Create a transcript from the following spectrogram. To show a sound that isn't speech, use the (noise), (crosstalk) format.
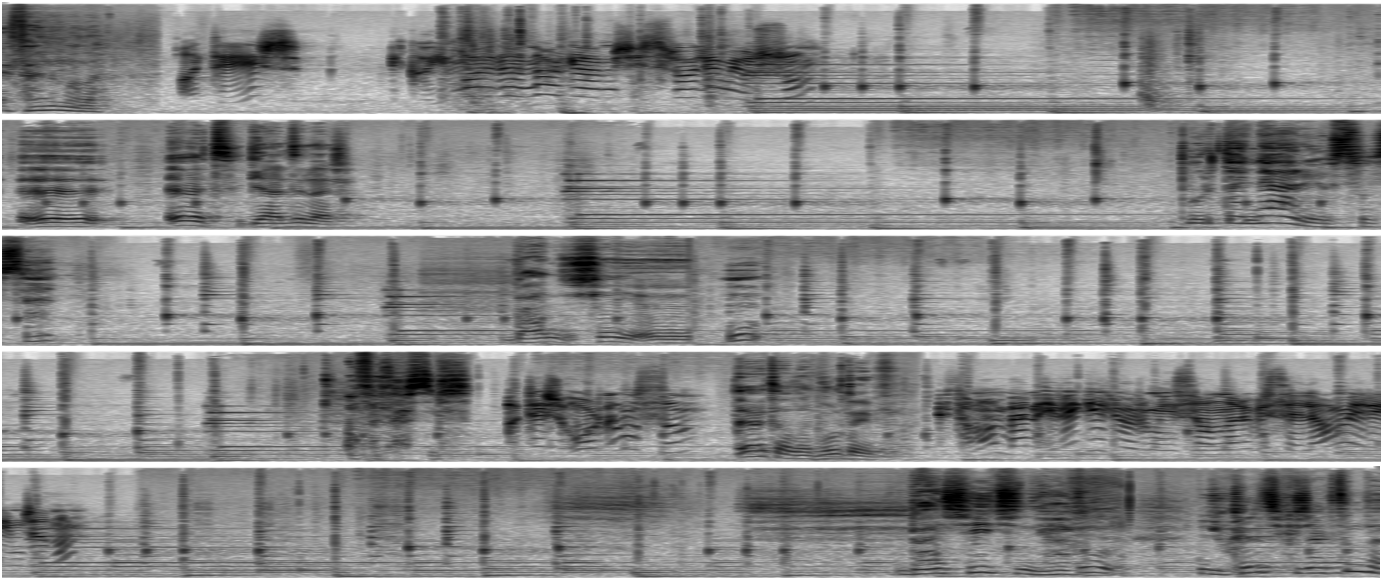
Efendim hala? Ateş, e, kayınvalidenler gelmiş hiç söylemiyorsun. Ee, evet geldiler. Burada ne arıyorsun sen? Ben şey... E... Affedersiniz. Ateş orada mısın? Evet hala buradayım. Tamam ben eve geliyorum insanlara bir selam vereyim canım. Ben şey için ya yukarı çıkacaktım da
